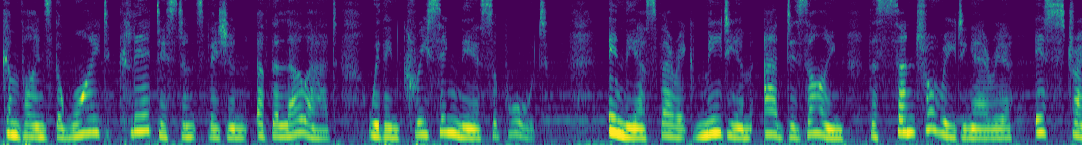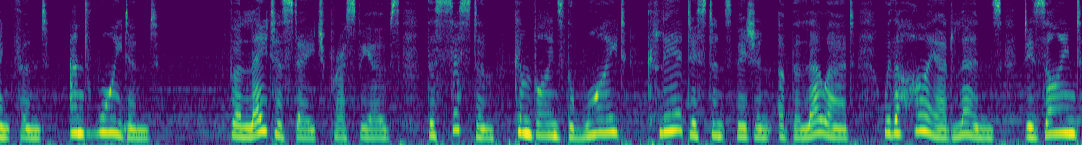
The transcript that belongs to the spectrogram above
combines the wide, clear distance vision of the low-add with increasing near support. In the aspheric medium add design, the central reading area is strengthened and widened. For later stage presbyopes, the system combines the wide, clear distance vision of the low-add with a high-add lens designed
